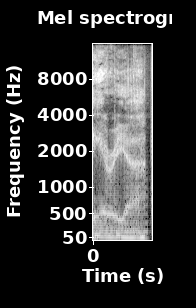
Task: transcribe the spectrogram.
Area.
